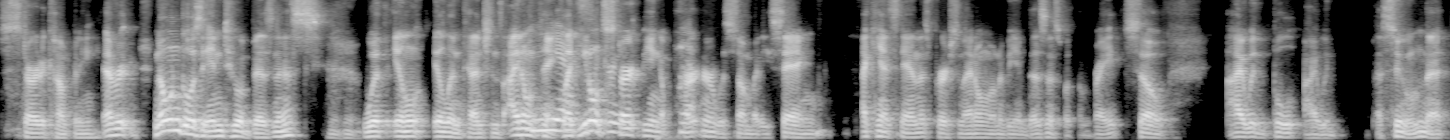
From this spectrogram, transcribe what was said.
start a company, every no one goes into a business Mhm. with ill ill intentions. I don't think like you don't agreed. start being a partner with somebody saying, "I can't stand this person. I don't want to be in business with them." Right. So I would I would assume that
